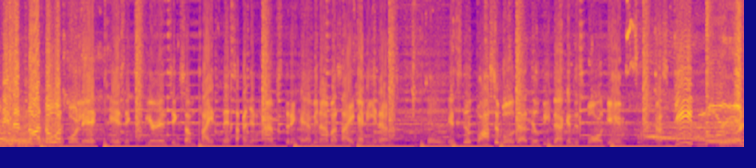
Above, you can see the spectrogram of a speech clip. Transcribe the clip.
He did not know what Bole is experiencing some tightness sa kanyang hamstring kaya minamasahe kanina. It's still possible that he'll be back in this ball game as Gabe Norwood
